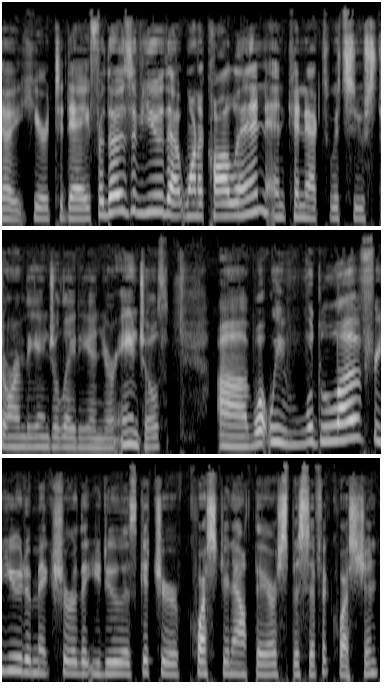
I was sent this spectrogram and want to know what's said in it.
uh, here today. For those of you that want to call in and connect with Sue Storm, the Angel Lady, and your angels, uh, what we would love for you to make sure that you do is get your question out there, specific question,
